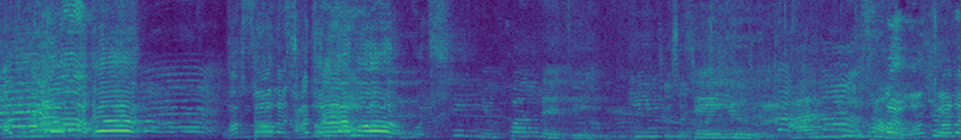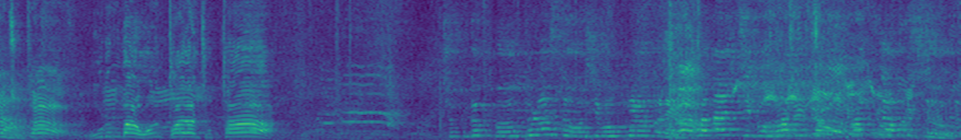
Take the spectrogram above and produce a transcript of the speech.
가 올려 가드 박수 가돌라고. 16번 대진 김재윤, 오른발 안효성 출전. 좋다. 오른발 원투 하단 좋다. 중등부 플러스 55kg 천안지구 황정, 황정수.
